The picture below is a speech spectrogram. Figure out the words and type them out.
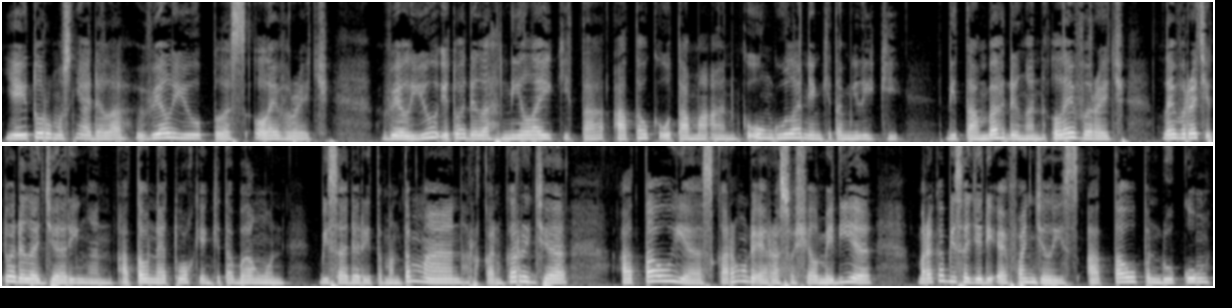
Yaitu rumusnya adalah value plus leverage. Value itu adalah nilai kita atau keutamaan, keunggulan yang kita miliki. Ditambah dengan leverage. Leverage itu adalah jaringan atau network yang kita bangun. Bisa dari teman-teman, rekan kerja, atau ya sekarang udah era sosial media, mereka bisa jadi evangelis atau pendukung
